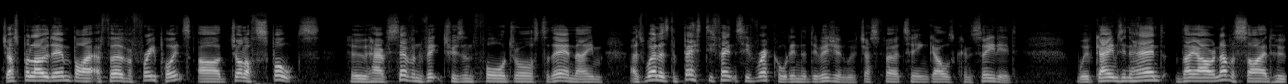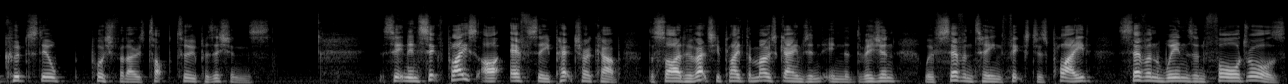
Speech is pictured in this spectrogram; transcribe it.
Just below them, by a further three points, are Jollof Sports, who have seven victories and four draws to their name, as well as the best defensive record in the division with just 13 goals conceded. With games in hand, they are another side who could still push for those top two positions. Sitting in sixth place are FC Petrocub, the side who have actually played the most games in, in the division, with 17 fixtures played, 7 wins and 4 draws,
